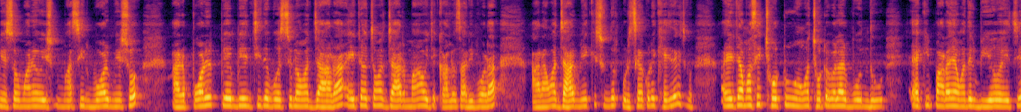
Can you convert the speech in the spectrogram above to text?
মেসো মানে ওই মাসির বর মেসো। আর পরের বেঞ্চিতে বসছিল আমার যারা এটা হচ্ছে আমার যার মা, ওই যে কালো শাড়ি পরা। আর আমার যার মেয়ে কি সুন্দর পরিষ্কার করে খেয়ে দেখেছ? আর এটা আমার সেই ছোটু, আমার ছোটোবেলার বন্ধু। একই পাড়ায় আমাদের বিয়ে হয়েছে।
